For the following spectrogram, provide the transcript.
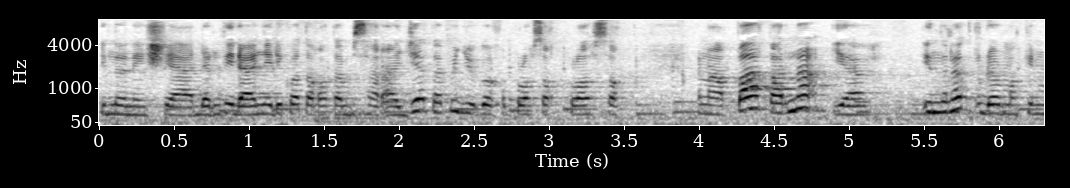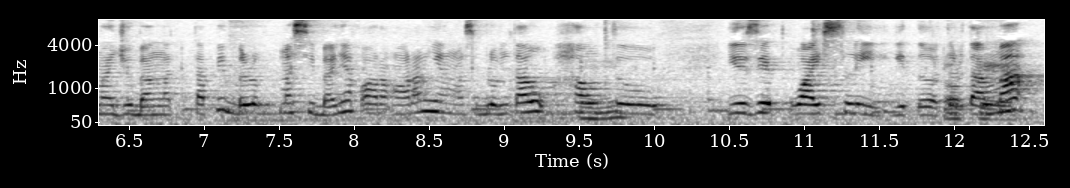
Indonesia dan tidak hanya di kota-kota besar aja tapi juga ke pelosok-pelosok. Kenapa? Karena ya internet udah makin maju banget tapi belum masih banyak orang-orang yang masih belum tahu how Hmm. to use it wisely gitu. Terutama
